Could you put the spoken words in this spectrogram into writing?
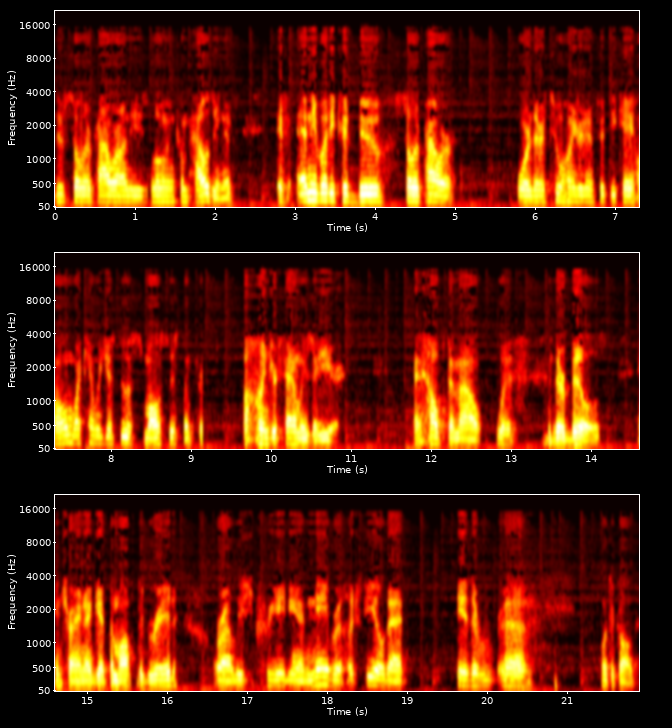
do solar power on these low-income housing? If if anybody could do solar power for their 250k home, why can't we just do a small system for 100 families a year and help them out with their bills and trying to get them off the grid or at least creating a neighborhood feel that is a, uh, what's it called?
